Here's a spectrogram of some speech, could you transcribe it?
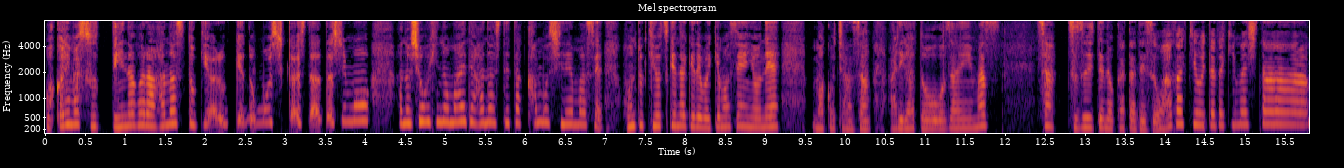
わかりますって言いながら話すときあるけど、もしかしたら私も、あの、商品の前で話してたかもしれません。ほんと気をつけなければいけませんよね。まこちゃんさん、ありがとうございます。さあ、続いての方です。おはがきをいただきました。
